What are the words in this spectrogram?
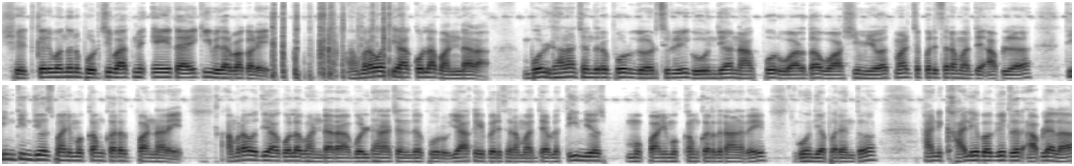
शेतकरी बंधूंनो पुढची बातमी येत आहे की विदर्भाकडे. अमरावती अकोला भंडारा बुलढाणा चंद्रपूर गडचिरोली गोंदिया नागपूर वर्धा वाशिम यवतमाळच्या परिसरामध्ये आपल्याला तीन तीन दिवस पाणी मुक्काम करत पडणार आहे. अमरावती अकोला भंडारा बुलढाणा चंद्रपूर या काही परिसरामध्ये आपल्याला तीन दिवस पाणी मुक्काम करत राहणार आहे गोंदियापर्यंत. आणि खाली बघितलं तर आपल्याला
